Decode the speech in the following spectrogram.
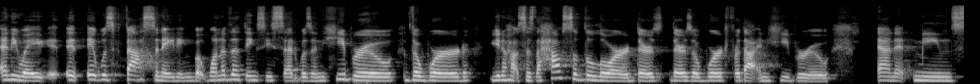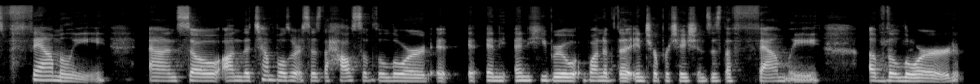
anyway it, it was fascinating but one of the things he said was in hebrew the word you know how it says the house of the lord there's there's a word for that in hebrew and it means family. And so on the temples where it says the house of the lord it, it in, in hebrew one of the interpretations is the family of the lord.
